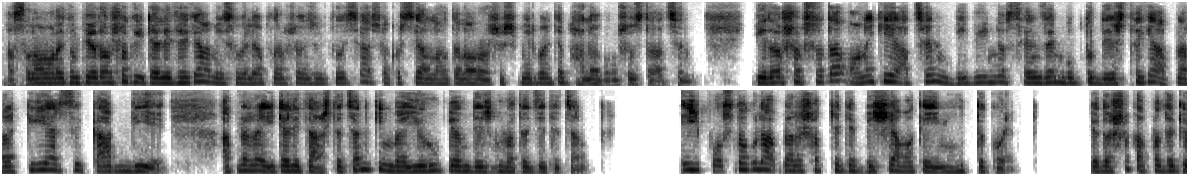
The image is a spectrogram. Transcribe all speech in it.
আসসালামু আলাইকুম প্রিয় দর্শক, ইটালি থেকে আমি আপনার সঙ্গে যুক্ত হয়েছি। আশা করছি আল্লাহ তালার অশেষ মেহরবানিতে ভালো এবং সুস্থ আছেন। প্রিয় দর্শক, শ্রোতা, অনেকেই আছেন বিভিন্ন সেনজেনভুক্ত দেশ থেকে আপনারা টিআরসি কার্ড দিয়ে আপনারা ইটালিতে আসতে চান কিংবা ইউরোপিয়ান দেশগুলোতে যেতে চান। এই প্রশ্নগুলো আপনারা সবচেয়ে বেশি আমাকে এই মুহূর্তে করেন। প্রিয় দর্শক, আপনাদেরকে,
